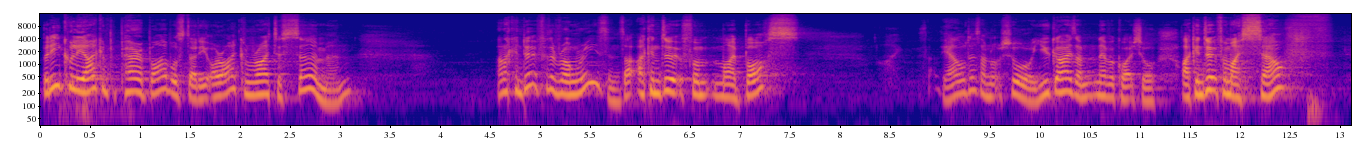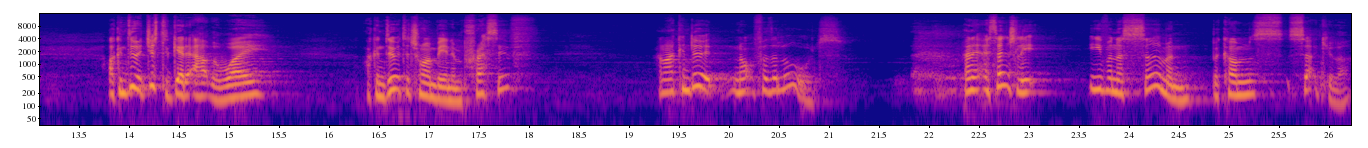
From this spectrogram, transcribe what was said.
But equally, I can prepare a Bible study or I can write a sermon and I can do it for the wrong reasons. I can do it for my boss, the elders, I'm not sure. You guys, I'm never quite sure. I can do it for myself. I can do it just to get it out of the way. I can do it to try and be an impressive. And I can do it not for the Lord. And it, essentially, even a sermon becomes secular.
